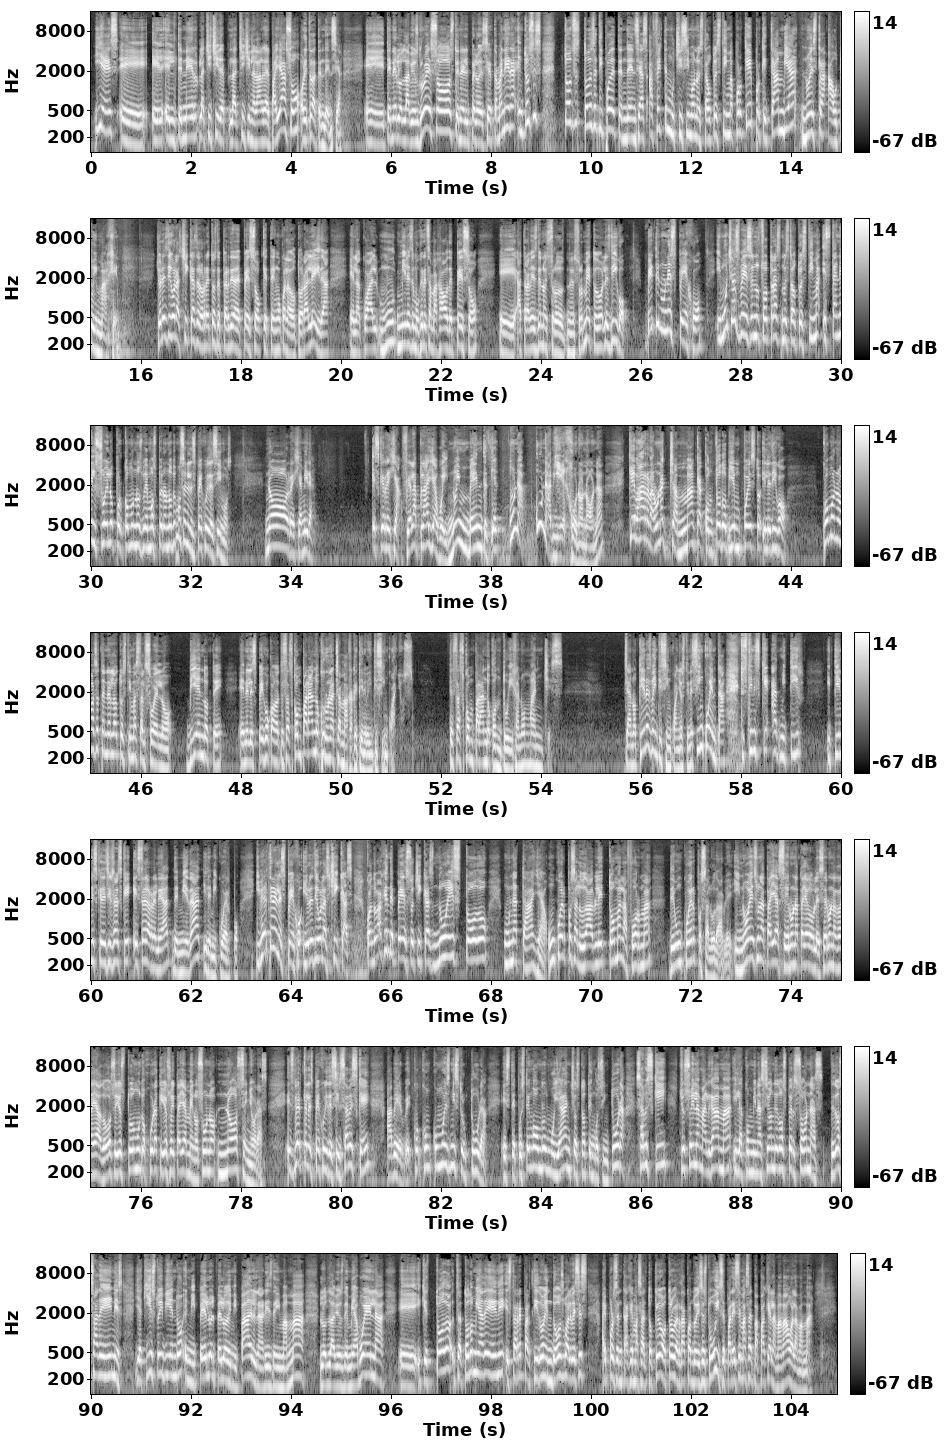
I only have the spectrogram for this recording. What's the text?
Y es eh, el, tener la chichi, de, la chichi en la larga del payaso, ahorita la tendencia. Eh, tener los labios gruesos, tener el pelo de cierta manera. Entonces, todo, ese tipo de tendencias afectan muchísimo nuestra autoestima. ¿Por qué? Porque cambia nuestra autoimagen. Yo les digo a las chicas de los retos de pérdida de peso que tengo con la doctora Leida, en la cual miles de mujeres han bajado de peso eh, a través de nuestro, nuestro método, les digo, vete en un espejo y muchas veces nosotras, nuestra autoestima está en el suelo por cómo nos vemos, pero nos vemos en el espejo y decimos, no, Regia, mira, es que Regia, fui a la playa, güey, no inventes. Una, una viejo nonona, qué bárbaro, una chamaca con todo bien puesto. Y le digo, ¿cómo no vas a tener la autoestima hasta el suelo viéndote en el espejo cuando te estás comparando con una chamaca que tiene 25 años? Te estás comparando con tu hija, no manches. Ya no tienes 25 años, tienes 50, entonces tienes que admitir y tienes que decir, ¿sabes qué? Esta es la realidad de mi edad y de mi cuerpo. Y verte en el espejo, y yo les digo a las chicas, cuando bajen de peso, chicas, no es todo una talla. Un cuerpo saludable toma la forma de un cuerpo saludable. Y no es una talla cero, una talla doble cero, una talla dos. Ellos, todo el mundo jura que yo soy talla menos uno. No, señoras. Es verte al espejo y decir, ¿sabes qué? A ver, ¿cómo, es mi estructura? Este, pues tengo hombros muy anchos, no tengo cintura. ¿Sabes qué? Yo soy la amalgama y la combinación de dos personas, de dos ADNs. Y aquí estoy viendo en mi pelo el pelo de mi padre, la nariz de mi mamá, los labios de mi abuela, eh, y que todo, o sea, todo mi ADN está repartido en dos o a veces hay porcentaje más alto que otro, ¿verdad? Cuando dices tú, uy, se parece más al papá que a la mamá o a la mamá.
